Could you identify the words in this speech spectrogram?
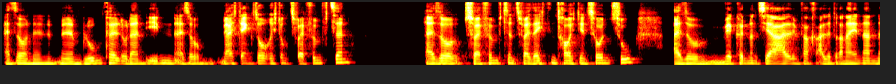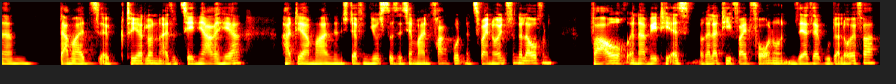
also in einem Blumenfeld oder in Eden, also ja, ich denke so Richtung 2015. Also 2015, 2016 traue ich den Zonen zu. Also wir können uns ja einfach alle dran erinnern, ähm, damals äh, Triathlon, also zehn Jahre her, hat ja mal einen Steffen Justus, ist ja mal in Frankfurt eine 219 gelaufen, war auch in der WTS relativ weit vorne und ein sehr, sehr guter Läufer.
